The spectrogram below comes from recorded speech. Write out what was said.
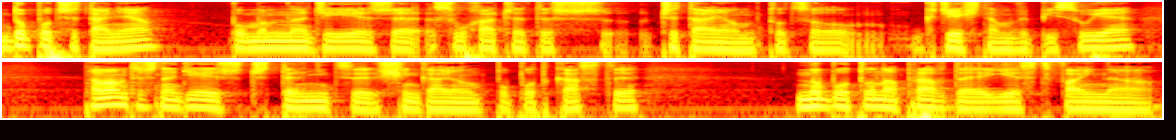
Do poczytania, bo mam nadzieję, że słuchacze też czytają to, co gdzieś tam wypisuję. A mam też nadzieję, że czytelnicy sięgają po podcasty, no bo to naprawdę jest fajna,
